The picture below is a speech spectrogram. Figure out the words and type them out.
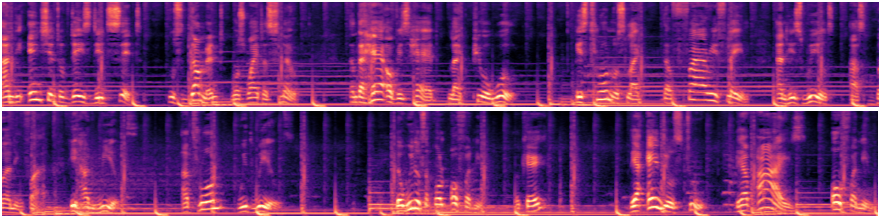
And the Ancient of Days did sit, whose garment was white as snow, and the hair of his head like pure wool. His throne was like the fiery flame, and his wheels as burning fire. He had wheels, a throne with wheels. The wheels are called Ophanim, okay? They are angels too. They have eyes, Ophanim.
